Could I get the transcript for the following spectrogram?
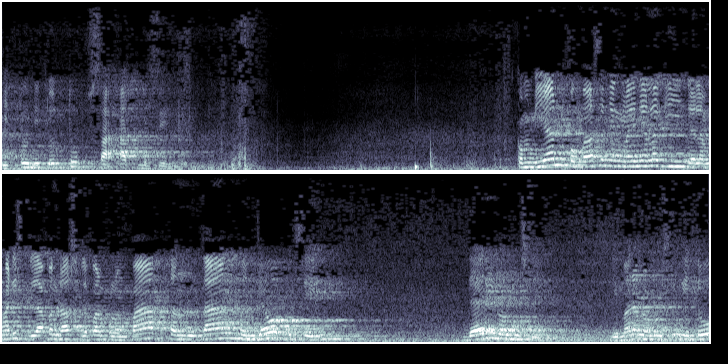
itu ditutup saat bersin. Kemudian pembahasan yang lainnya lagi dalam hadis 884 tentang menjawab bersin dari non muslim. Di mana non muslim itu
